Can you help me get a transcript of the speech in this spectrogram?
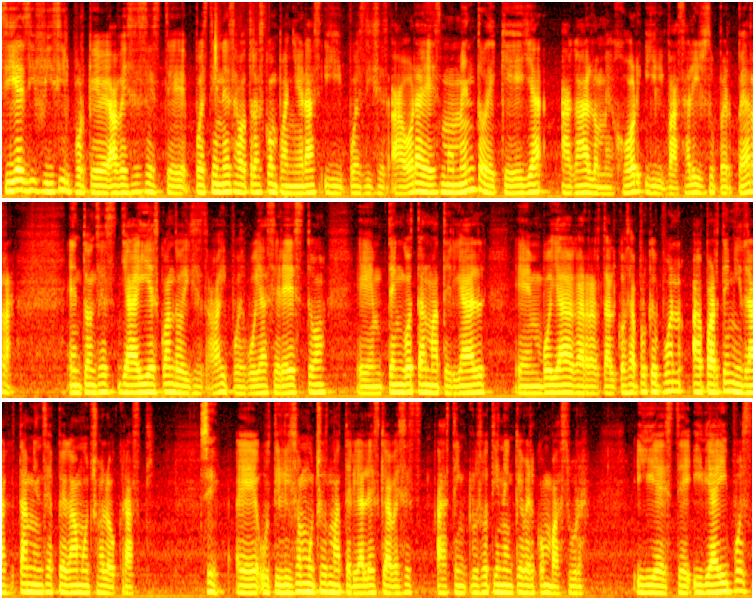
sí es difícil porque a veces este pues tienes a otras compañeras y pues dices ahora es momento de que ella haga lo mejor y va a salir súper perra entonces ya ahí es cuando dices ay pues voy a hacer esto em, tengo tal material voy a agarrar tal cosa porque bueno aparte mi drag también se pega mucho a lo crafty. Sí. eh, utilizo muchos materiales que a veces hasta incluso tienen que ver con basura. Y este y de ahí pues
